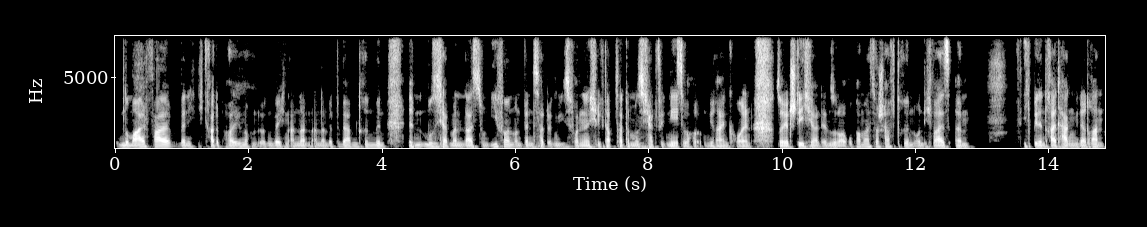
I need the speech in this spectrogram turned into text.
im Normalfall, wenn ich nicht gerade parallel noch in irgendwelchen anderen, anderen Wettbewerben drin bin, äh, muss ich halt meine Leistung liefern und wenn es halt irgendwie vorhin nicht geklappt hat, dann muss ich halt für die nächste Woche irgendwie reinkollen. So, jetzt stehe ich halt in so einer Europameisterschaft drin und ich weiß, ähm, ich bin in drei Tagen wieder dran.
